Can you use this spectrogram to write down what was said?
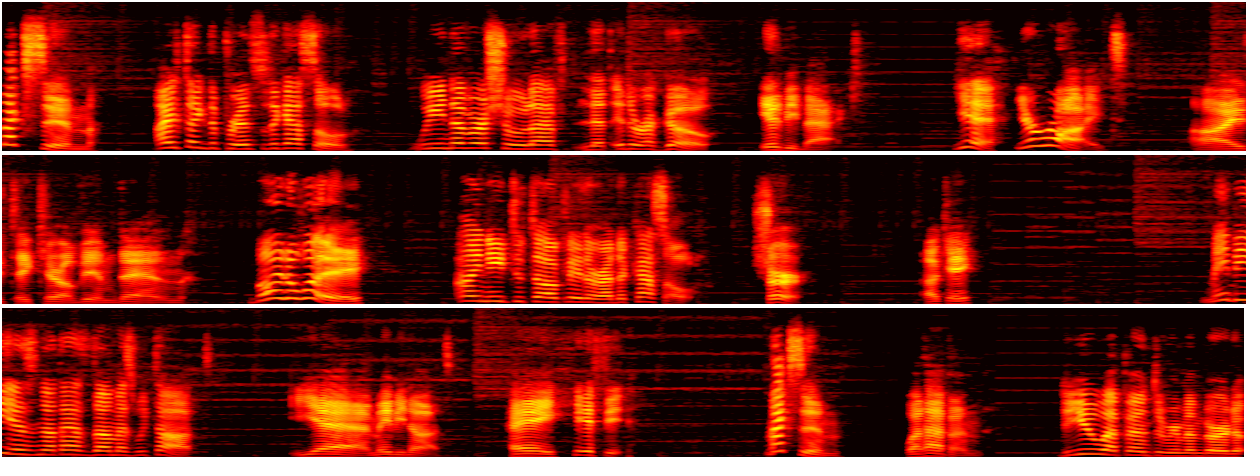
Maxim, I'll take the prince to the castle. We never should have let Idarak go. He'll be back. Yeah, you're right. I'll take care of him then. By the way, I need to talk later at the castle. Sure. Okay. Maybe he's not as dumb as we thought. Yeah, maybe not. Hey, if he... Maxim! What happened? Do you happen to remember the,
